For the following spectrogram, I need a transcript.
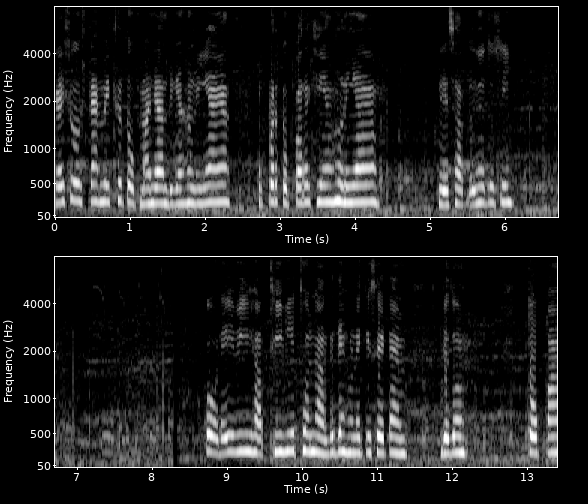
ਗਾਇਸ ਉਸ ਟਾਈਮ ਇੱਥੇ ਤੋਪਾਂ ਜਾਂਦੀਆਂ ਹੋਣੀਆਂ ਆ ਉੱਪਰ ਤੋਪਾਂ ਰੱਖੀਆਂ ਹੋਣੀਆਂ ਆ। ਦੇਖ ਸਕਦੇ ਹੋ ਤੁਸੀਂ। ਘੋੜੇ ਵੀ ਹਾਥੀ ਵੀ ਇੱਥੋਂ ਲੰਘਦੇ ਹੋਣੇ ਕਿਸੇ ਟਾਈਮ ਜਦੋਂ ਤੋਪਾਂ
